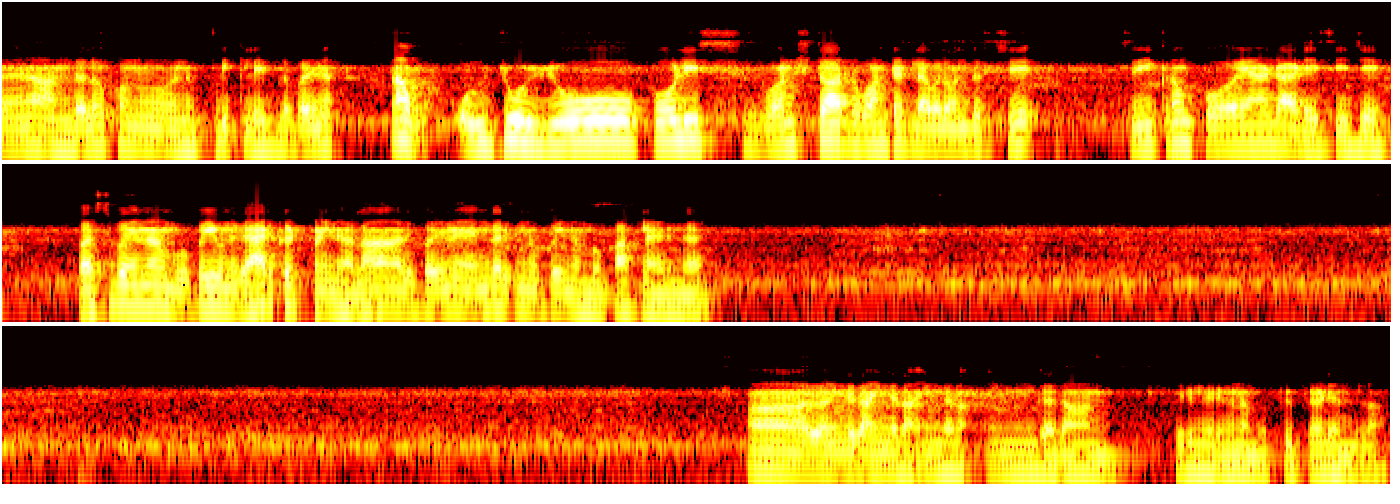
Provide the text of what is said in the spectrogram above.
ஏன்னா அந்தளவுக்கு ஒன்றும் எனக்கு பிடிக்கல. இதில் பார்த்தீங்கன்னா ஐயோ police one star wanted level வந்துருச்சு. சீக்கிரம் போயாண்டா டே சிஜே. ஃபஸ்ட்டு பார்த்தீங்கன்னா நம்ம போய் இவனுக்கு ஹேர் கட் பண்ணிடலாம். அது பார்த்தீங்கன்னா எங்கே இருக்குன்னு போய் நம்ம பார்க்கலாம் இருங்க. அது இங்கே தான் இங்கே தான் இங்கே தான் இங்கே தான் இருங்க இருங்க நம்ம பின்னாடி வந்துடலாம்.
